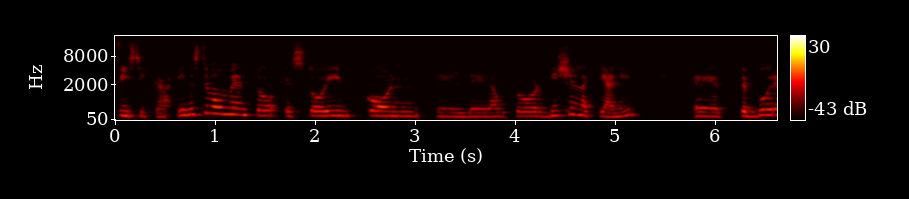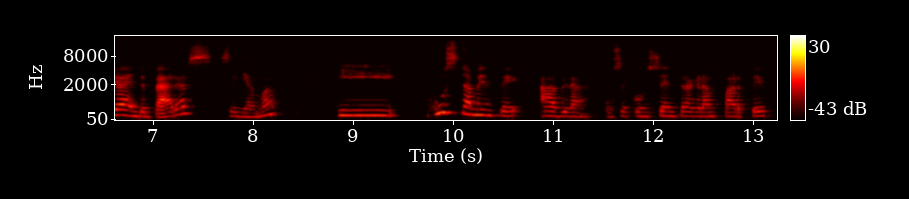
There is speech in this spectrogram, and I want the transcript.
física. Y en este momento estoy con el del autor Vishen Lakiani, eh, The Buddha and the Badass se llama, y justamente habla o se concentra gran parte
